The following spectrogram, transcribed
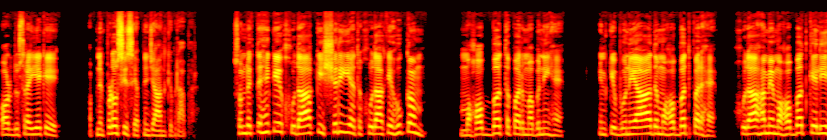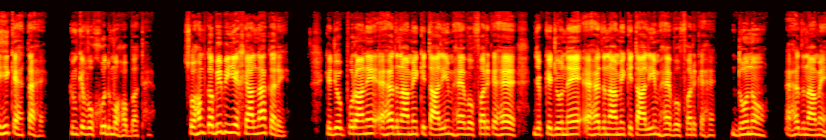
اور دوسرا یہ کہ اپنے پڑوسی سے اپنی جان کے برابر۔ سو ہم دیکھتے ہیں کہ خدا کی شریعت، خدا کے حکم محبت پر مبنی ہے۔ ان کی بنیاد محبت پر ہے۔ خدا ہمیں محبت کے لیے ہی کہتا ہے، کیونکہ وہ خود محبت ہے۔ سو ہم کبھی بھی یہ خیال نہ کریں کہ جو پرانے عہد نامے کی تعلیم ہے وہ فرق ہے جبکہ جو نئے عہد نامے کی تعلیم ہے وہ فرق ہے۔ دونوں عہد نامے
